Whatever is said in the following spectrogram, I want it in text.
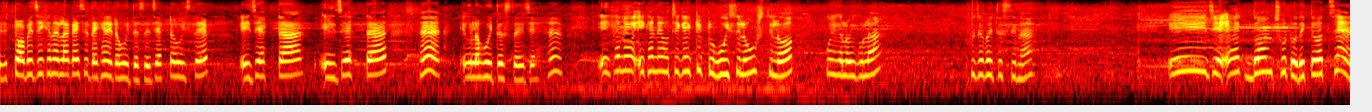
এই যে টবে যেখানে লাগাইছে, দেখেন এটা হইতেছে। যে একটা হইছে, এই যে একটা, এই যে একটা হ্যাঁ এগুলা হইতেছে, এই যে হ্যাঁ। এখানে এখানে হচ্ছে কি একটু একটু হইছিল, উঠছিল, কই গেল ওইগুলা? খুঁজে পাইতেছি না। এই যে একদম ছোট, দেখতে পাচ্ছেন?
